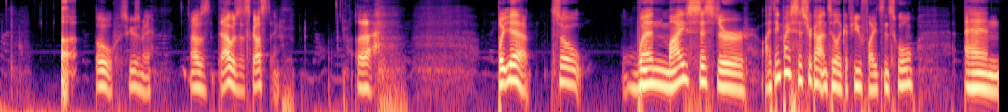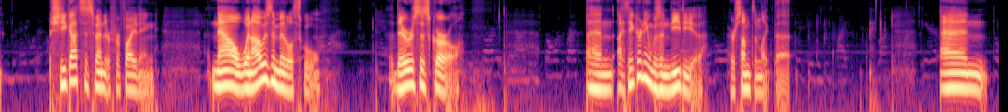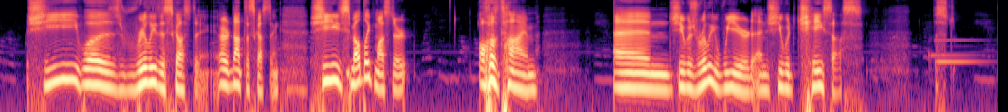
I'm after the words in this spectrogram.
Uh, oh, excuse me. That was that was disgusting. Ugh. But yeah, so when my sister I think my sister got into like a few fights in school and she got suspended for fighting. Now, when I was in middle school, there was this girl and I think her name was Anidia or something like that. And she was really disgusting or not disgusting. She smelled like mustard all the time and she was really weird and she would chase us.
